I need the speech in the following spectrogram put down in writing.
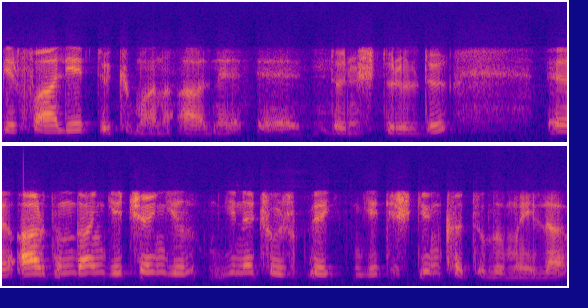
Bir faaliyet dokümanı haline e, dönüştürüldü. E, ardından geçen yıl yine çocuk ve yetişkin katılımıyla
